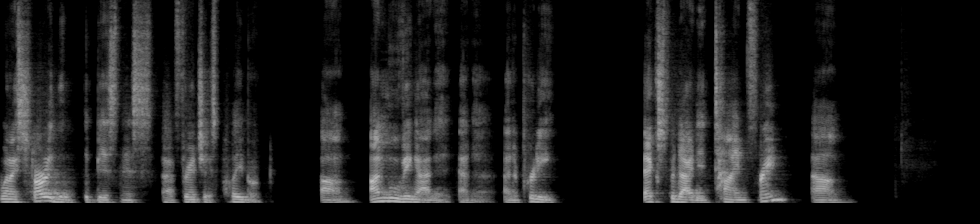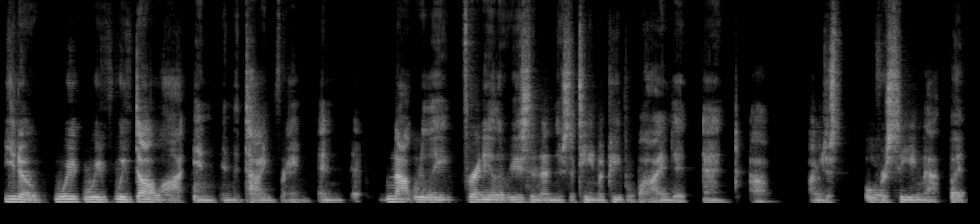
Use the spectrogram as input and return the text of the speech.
When I started the, the business uh, franchise playbook, um, I'm moving at a, at a at a pretty expedited time frame. Um, you know, we, we've we've done a lot in in the time frame, and not really for any other reason than there's a team of people behind it, and um, I'm just overseeing that. But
